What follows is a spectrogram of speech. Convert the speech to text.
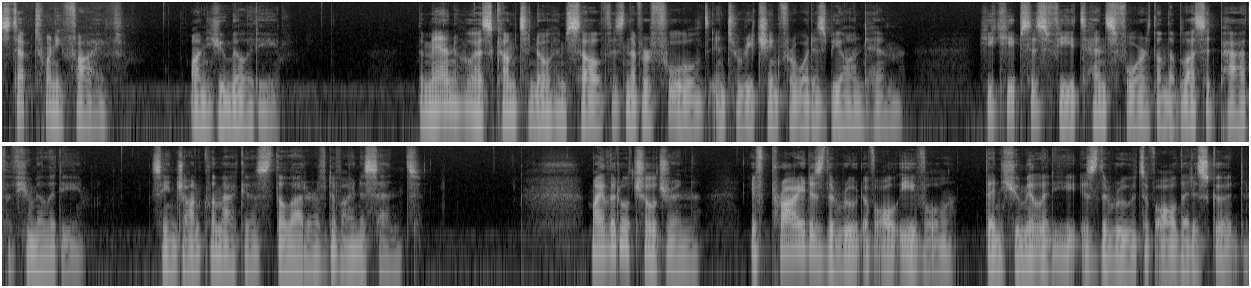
Step 25 On Humility. The man who has come to know himself is never fooled into reaching for what is beyond him. He keeps his feet henceforth on the blessed path of humility. St. John Climacus, The Ladder of Divine Ascent. My little children, if pride is the root of all evil, then humility is the root of all that is good.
